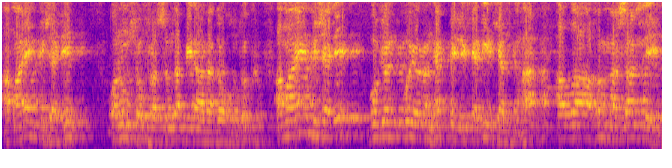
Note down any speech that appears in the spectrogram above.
Ama en güzeli onun sofrasında bir arada olduk. Ama en güzeli bugün buyurun hep birlikte bir kez daha Allahümme salli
